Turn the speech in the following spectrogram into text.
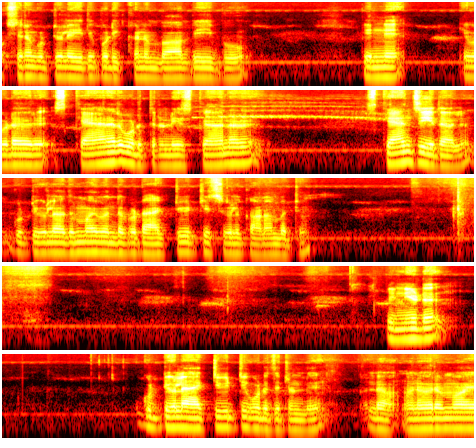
അക്ഷരം കുട്ടികൾ എഴുതി പഠിക്കണം. ബ ബി ബു പിന്നെ ഇവിടെ ഒരു സ്കാനർ കൊടുത്തിട്ടുണ്ട്. ഈ സ്കാനർ സ്കാൻ ചെയ്താൽ കുട്ടികൾ അതുമായി ബന്ധപ്പെട്ട ആക്ടിവിറ്റീസുകൾ കാണാൻ പറ്റും. പിന്നീട് കുട്ടികളെ ആക്ടിവിറ്റി കൊടുത്തിട്ടുണ്ട്. അല്ല മനോഹരമായ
